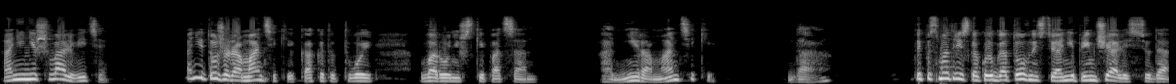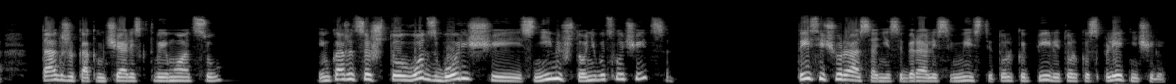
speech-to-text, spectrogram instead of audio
Они не шваль, Витя. Они тоже романтики, как этот твой воронежский пацан. Они романтики? Да. Ты посмотри, с какой готовностью они примчались сюда, так же, как мчались к твоему отцу. Им кажется, что вот сборище, и с ними что-нибудь случится. Тысячу раз они собирались вместе, только пили, только сплетничали.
